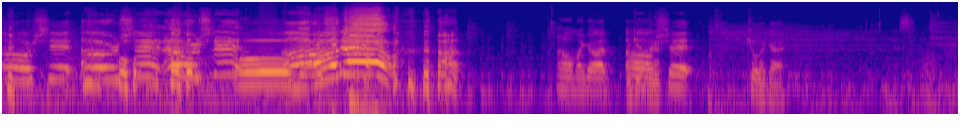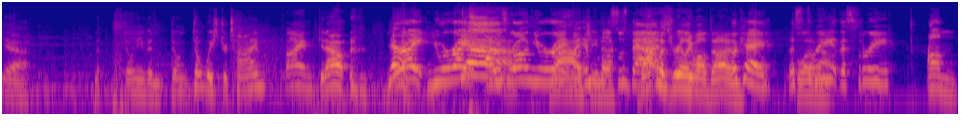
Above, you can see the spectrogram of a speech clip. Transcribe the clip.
Oh shit! Oh shit! Oh shit! Oh, Oh, no. Oh no! Oh my god! You're Oh shit! Kill that guy. Yes. Yeah. No, don't even. Don't don't waste your time. Fine. Get out. Yeah. You're right. You were right. Yeah! I was wrong. You were right. Wow, My Gina. impulse was bad. That was really well done. okay. That's Blown three. out. That's three. Um.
